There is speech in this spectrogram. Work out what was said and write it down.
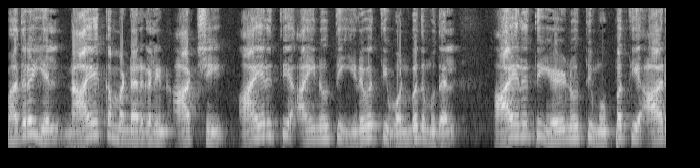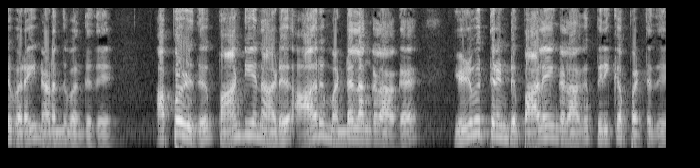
மதுரையில் நாயக்க மன்னர்களின் ஆட்சி ஆயிரத்தி ஐநூத்தி இருபத்தி ஒன்பது முதல் ஆயிரத்தி எழுநூத்தி முப்பத்தி ஆறு வரை நடந்து வந்தது. அப்பொழுது பாண்டிய நாடு ஆறு மண்டலங்களாக எழுபத்தி ரெண்டு பாளையங்களாக பிரிக்கப்பட்டது.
